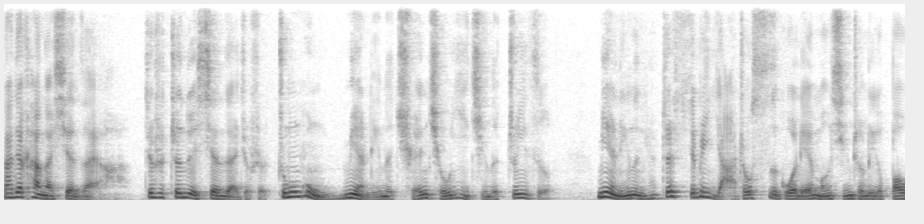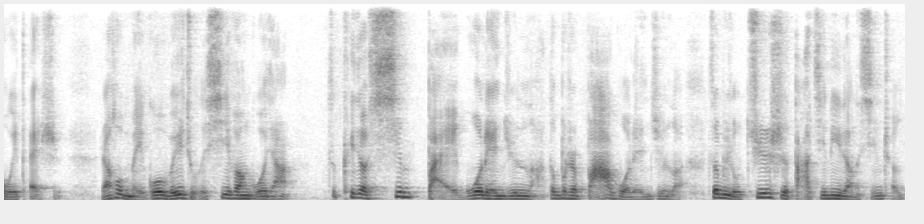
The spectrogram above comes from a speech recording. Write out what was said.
大家看看现在啊，就是针对现在就是中共面临的全球疫情的追责，面临的你看这这边亚洲四国联盟形成了一个包围态势。然后，美国为主的西方国家，这可以叫新百国联军了，都不是八国联军了。这么一种军事打击力量的形成，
